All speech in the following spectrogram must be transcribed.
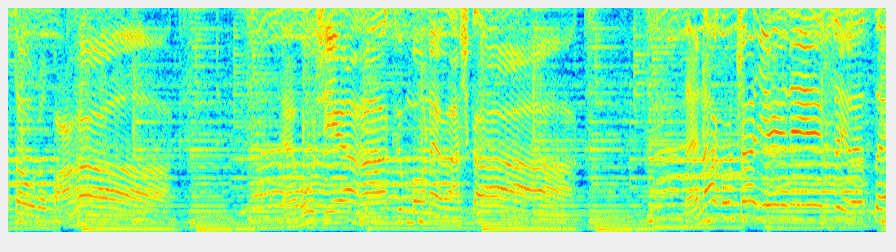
eta Europarrak Errusiarrak moneraskak Denak untxaienik zirezte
